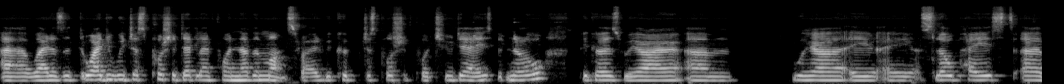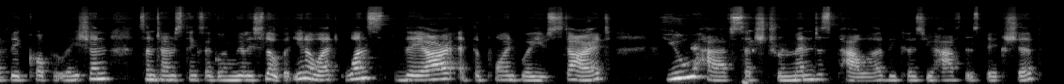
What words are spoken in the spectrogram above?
Uh, why does it why do we just push a deadline for another month right? We could just push it for two days but no because we are um, we are a, a slow-paced uh, big corporation. Sometimes things are going really slow. But you know what? Once they are at the point where you start, you have such tremendous power because you have this big ship.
